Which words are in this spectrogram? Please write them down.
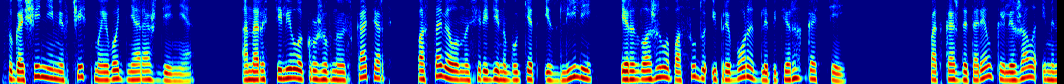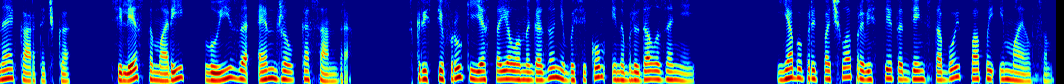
с угощениями в честь моего дня рождения. Она расстелила кружевную скатерть, поставила на середину букет из лилий и разложила посуду и приборы для пятерых гостей. Под каждой тарелкой лежала именная карточка — Селеста, Мари, Луиза, Энджел, Кассандра. Скрестив руки, я стояла на газоне босиком и наблюдала за ней. Я бы предпочла провести этот день с тобой, папой и Майлсом.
